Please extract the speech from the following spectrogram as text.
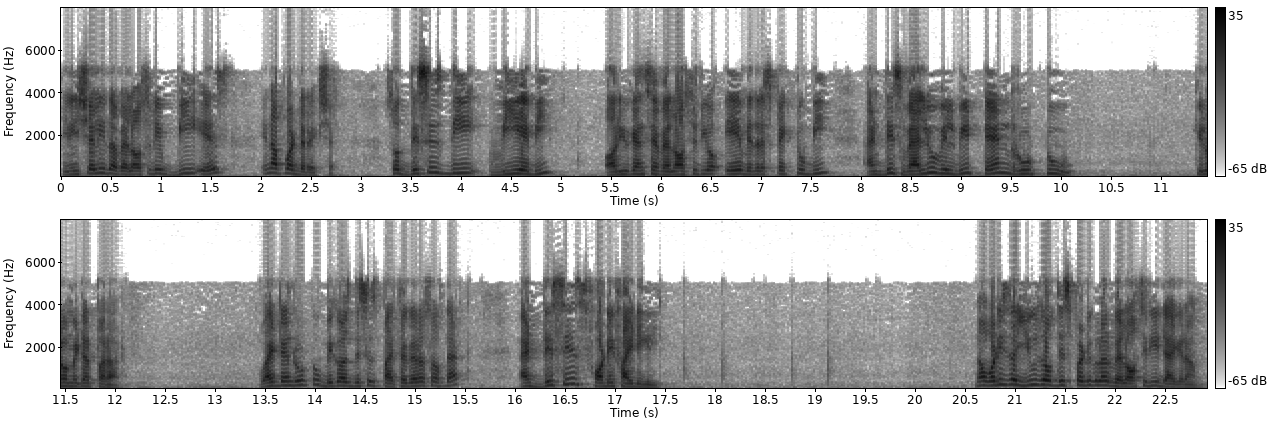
initially the velocity of B is in upward direction. So this is the VAB or you can say velocity of A with respect to B and this value will be 10 root 2 kilometer per hour. Why 10 root 2? Because this is Pythagoras of that and this is 45 degree. Now what is the use of this particular velocity diagram?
